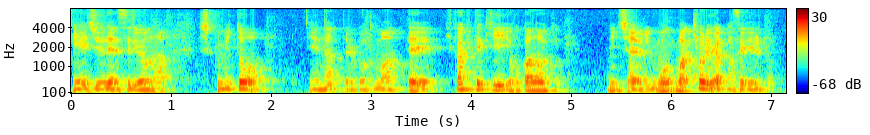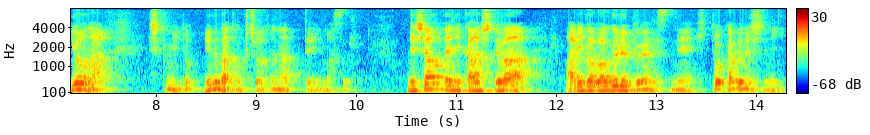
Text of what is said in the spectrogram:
えー充電するような仕組みと、えーなっていることもあって、比較的他の2社よりも、まあ、距離が稼げるというような仕組みというのが特徴となっています。で、シャオペンに関しては、アリババグループがですね、筆頭株主に、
